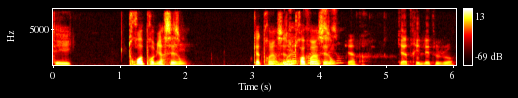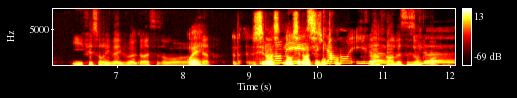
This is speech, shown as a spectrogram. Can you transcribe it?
des trois premières saisons, quatre premières saisons, trois premières saisons. Quatre, quatre, il l'est toujours. Il fait son revival dans la saison ouais. 4. C'est dans, non, c'est dans la saison clairement, 3. Il, la fin de la saison 3. Euh,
